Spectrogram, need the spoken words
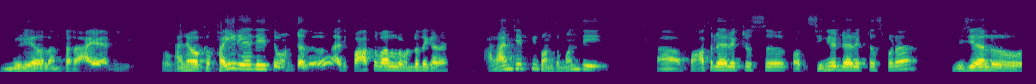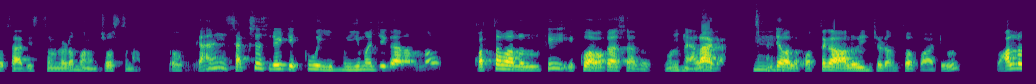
మీడియా వాళ్ళంతా రాయాలి. అనే ఒక ఫైర్ ఏదైతే ఉంటుందో అది పాత వాళ్ళలో ఉండదు కదా. అలా అని చెప్పి కొంతమంది పాత డైరెక్టర్స్ సీనియర్ డైరెక్టర్స్ కూడా విజయాలు సాధిస్తుండడం మనం చూస్తున్నాం. కానీ సక్సెస్ రేట్ ఎక్కువ ఈ ఈ మధ్య కాలంలో కొత్త వాళ్ళకి ఎక్కువ అవకాశాలు ఉంటున్నాయి. అలాగా? అంటే వాళ్ళు కొత్తగా ఆలోచించడంతో పాటు వాళ్ళు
